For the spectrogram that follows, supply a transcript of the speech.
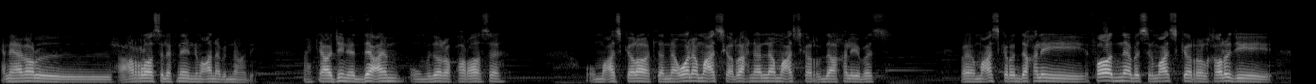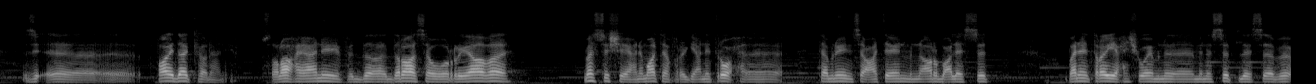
يعني هذول الحراس الاثنين اللي معنا بالنادي. محتاجين الدعم ومدرب حراسة ومعسكرات لأن ولا معسكر رحنا إلا معسكر داخلي بس. فالمعسكر الداخلي فادنا بس المعسكر الخارجي فايدة أكثر يعني. بصراحة يعني في الدراسة والرياضة نفس الشيء يعني ما تفرق يعني. تروح تمرين ساعتين من أربعة للست وبعدين تريح شوي من من الست للسبع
